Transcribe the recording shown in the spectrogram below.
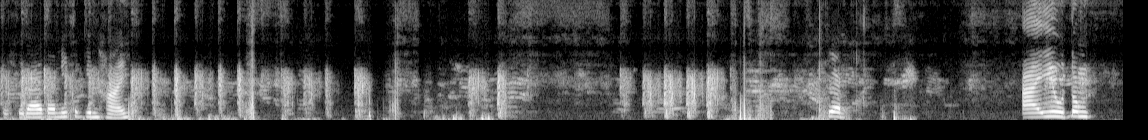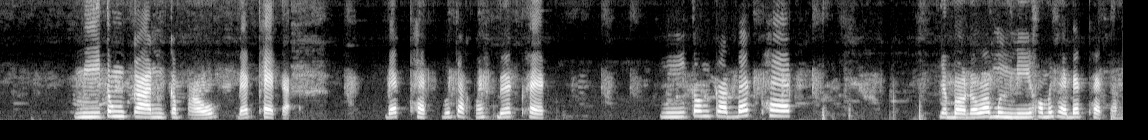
ต่เสียดายตอนนี้สกินหายเพื่อนไอายุต้องมีต้องการกระเป๋าแบ็คแพคอะแบ็คแพครู้จักไหมแบ็คแพคมีต้องการแบ็คแพคอย่าบอกนะว่ามึงนี้เขาไม่ใช้แบ็คแพคกัน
